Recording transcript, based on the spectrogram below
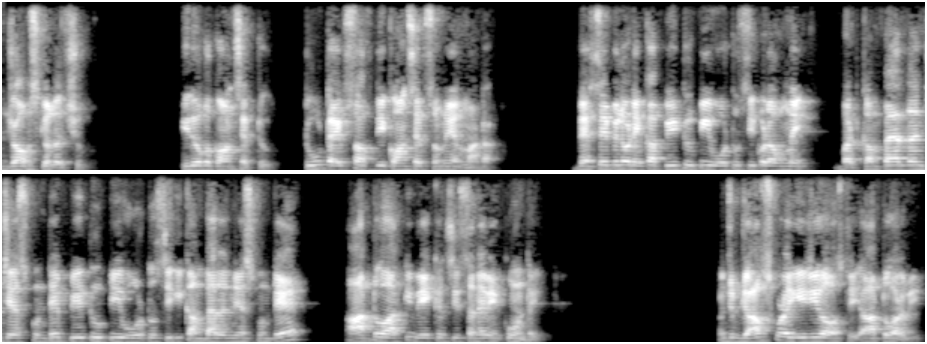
జాబ్స్కి వెళ్ళొచ్చు. ఇది ఒక concept two types of the concepts ఉన్నాయి అనమాట ఎస్ఏపిలో ఇంకా పీ ఓటూసీ కూడా ఉన్నాయి. బట్ కంపారిజన్ చేసుకుంటే పీ ఓటూసీకి కంపారిజన్ చేసుకుంటే ఆర్ టు ఆర్కి వేకెన్సీస్ అనేవి ఎక్కువ ఉంటాయి. కొంచెం జాబ్స్ కూడా ఈజీగా వస్తాయి ఆర్ట్ వార్ అవి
